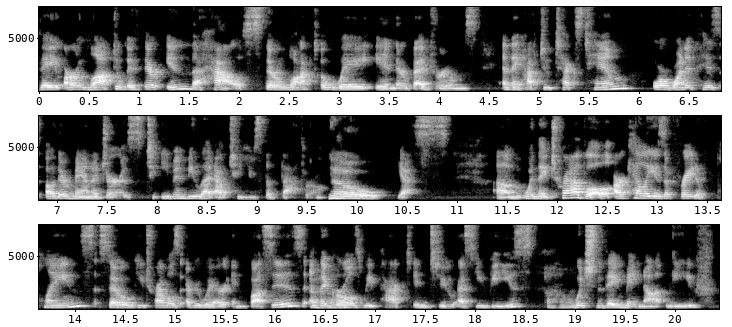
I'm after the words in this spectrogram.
they are locked. away. If they're in the house, they're locked away in their bedrooms, and they have to text him or one of his other managers to even be let out to use the bathroom. No. Yes. Um, when they travel, R. Kelly is afraid of planes, so he travels everywhere in buses, and the Uh-huh. girls we packed into SUVs, Uh-huh. which they may not leave.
